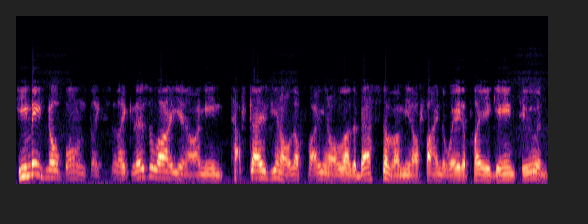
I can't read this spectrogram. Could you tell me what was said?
he made no bones. Like, like there's a lot of you know. I mean, tough guys. You know, they'll find. You know, a lot of the best of them. You know, find a way to play a game too, and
